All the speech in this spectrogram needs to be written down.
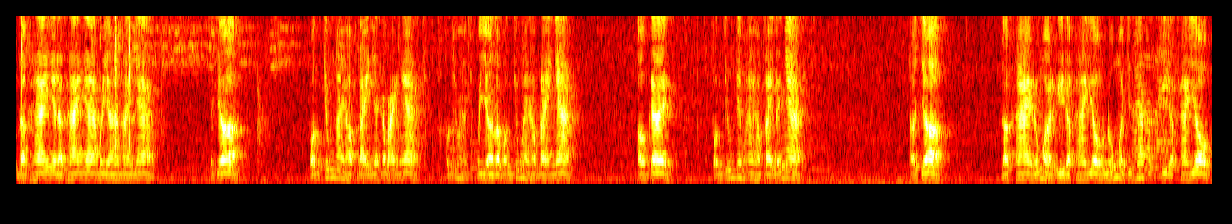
đợt hai nha đợt hai nha bây giờ hộp này nha. Được chưa? Vẫn trúng hai hộp này nha các bạn nha. Vẫn trúng hai, bây giờ là vẫn trúng hai hộp này nha. Ok vẫn trúng thêm hai hộp này nữa nha. Được chưa? Đợt hai đúng rồi ghi đợt hai vô đúng rồi chính xác ghi đợt hai vô.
